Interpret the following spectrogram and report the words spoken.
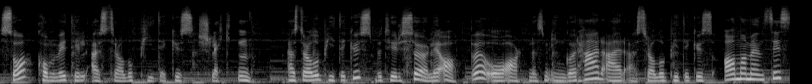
Så kommer vi til Australopithecus-slekten. Australopithecus betyr sørlig ape, og artene som inngår her, er Australopithecus anamensis,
